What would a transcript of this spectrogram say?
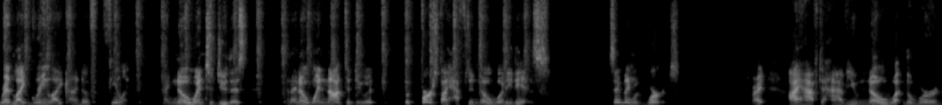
red light, green light kind of feeling. I know when to do this and I know when not to do it, but first I have to know what it is. Same thing with words. Right? I have to have you know what the word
